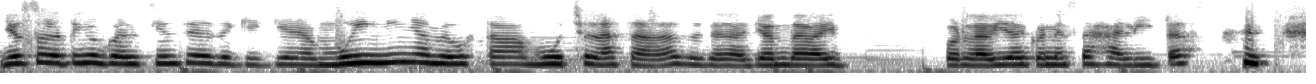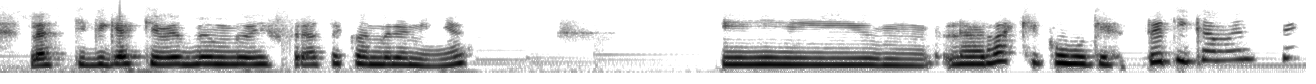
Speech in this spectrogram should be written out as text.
yo solo tengo conciencia desde que era muy niña me gustaban mucho las hadas. yo andaba ahí por la vida con esas alitas, las típicas que venden de disfraces cuando era niña. Y mm, la verdad es que como que estéticamente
